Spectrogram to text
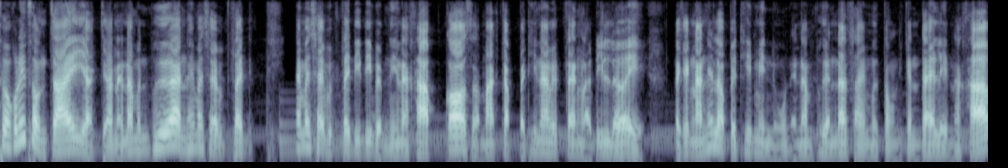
ส่วนคนที่สนใจอยากจะแนะนำเพื่อนๆให้มาใช้เว็บไซต์ให้มาใช้เว็บไซต์ดีๆแบบนี้นะครับ ก็สามารถกลับไปที่หน้าเว็บไซต์ของเราได้เลยหลังจากนั้นให้เราไปที่เมนูแนะนำเพื่อนด้านซ้ายมือตรงนี้กันได้เลยนะครับ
